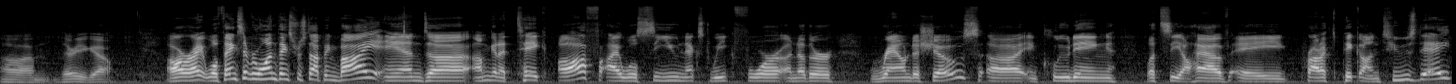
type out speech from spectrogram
um, there you go. All right, well, thanks everyone. Thanks for stopping by, and uh, I'm going to take off. I will see you next week for another round of shows, uh, including Let's see, I'll have a product pick on Tuesday.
